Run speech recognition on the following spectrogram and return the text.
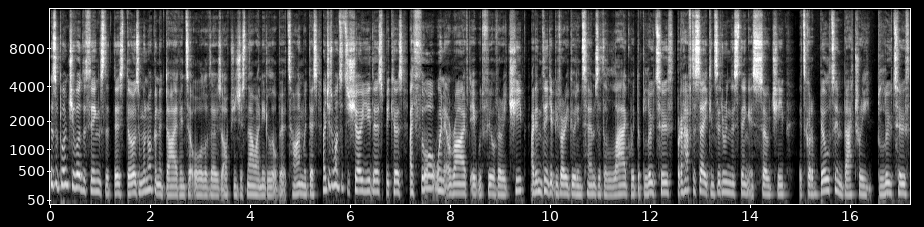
There's a bunch of other things that this does, and we're not going to dive into all of those options just now. I need a little bit of time with this. I just wanted to show you this because I thought when it arrived it would feel very cheap. I didn't think it'd be very good in terms of the lag with the Bluetooth, but I have to say, considering this thing is so cheap, it's got a built-in battery, Bluetooth.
